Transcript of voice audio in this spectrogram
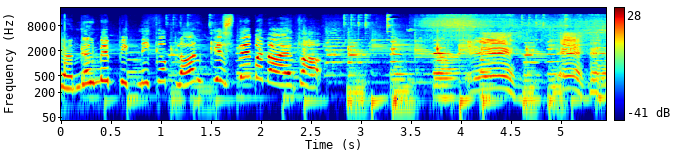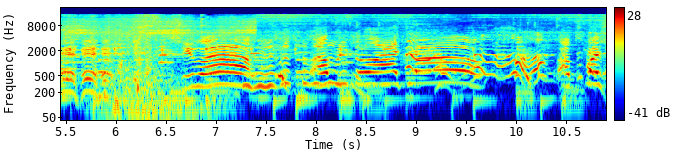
जंगल में पिकनिक का प्लान किसने बनाया था? ए, ए, शिवा अब तो आ जाओ। अब बस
